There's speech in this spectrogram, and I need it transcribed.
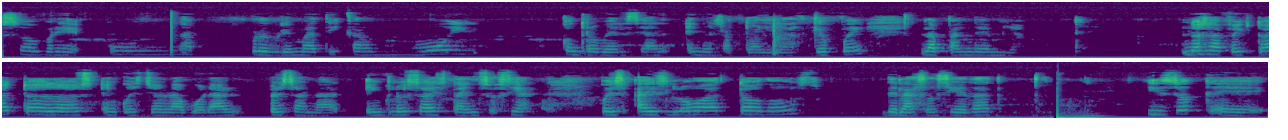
sobre una problemática muy controversial en nuestra actualidad, que fue la pandemia. Nos afectó a todos en cuestión laboral, personal e incluso hasta en social, pues aisló a todos de la sociedad. Hizo que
